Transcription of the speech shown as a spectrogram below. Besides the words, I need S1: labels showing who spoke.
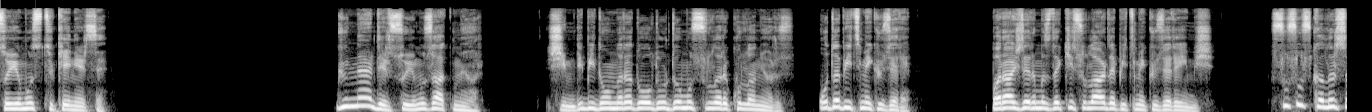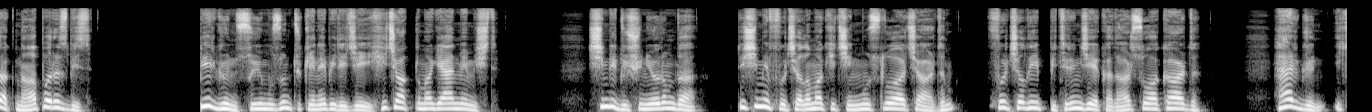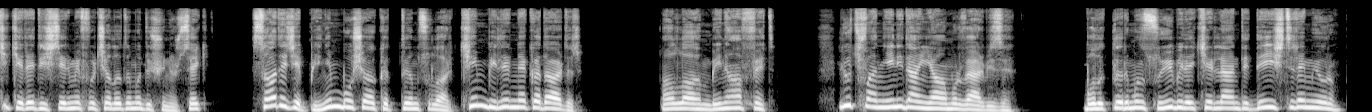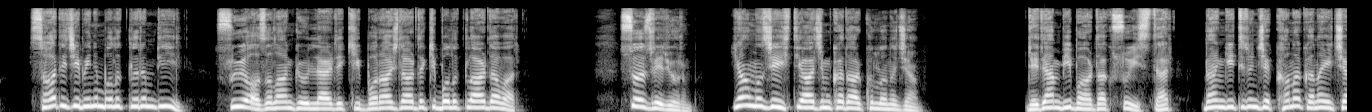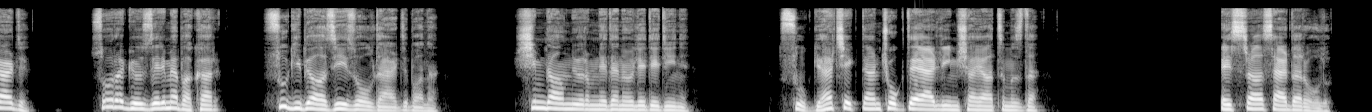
S1: Suyumuz tükenirse. Günlerdir suyumuz akmıyor. Şimdi bidonlara doldurduğumuz suları kullanıyoruz. O da bitmek üzere. Barajlarımızdaki sular da bitmek üzereymiş. Susuz kalırsak ne yaparız biz? Bir gün suyumuzun tükenebileceği hiç aklıma gelmemişti. Şimdi düşünüyorum da dişimi fırçalamak için musluğu açardım, fırçalayıp bitirinceye kadar su akardı. Her gün iki kere dişlerimi fırçaladığımı düşünürsek, sadece benim boşa akıttığım sular kim bilir ne kadardır. Allah'ım beni affet. Lütfen yeniden yağmur ver bize. Balıklarımın suyu bile kirlendi, değiştiremiyorum. Sadece benim balıklarım değil, suyu azalan göllerdeki, barajlardaki balıklar da var. Söz veriyorum, yalnızca ihtiyacım kadar kullanacağım. Dedem bir bardak su ister, ben getirince kana kana içerdi. Sonra gözlerime bakar, su gibi aziz ol derdi bana. Şimdi anlıyorum neden öyle dediğini. Su gerçekten çok değerliymiş hayatımızda. Esra Serdaroğlu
